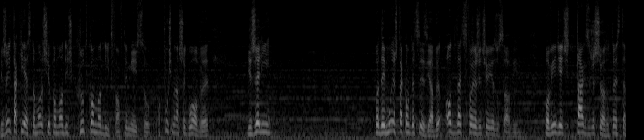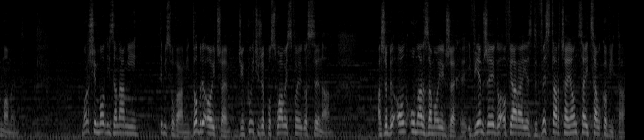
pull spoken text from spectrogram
Jeżeli tak jest, to możesz się pomodlić krótką modlitwą w tym miejscu. Opuśćmy nasze głowy. Jeżeli podejmujesz taką decyzję, aby oddać swoje życie Jezusowi, powiedzieć tak zgrzeszyłem, to to jest ten moment. Możesz się modlić za nami tymi słowami. Dobry Ojcze, dziękuję Ci, że posłałeś swojego Syna, ażeby On umarł za moje grzechy i wiem, że Jego ofiara jest wystarczająca i całkowita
